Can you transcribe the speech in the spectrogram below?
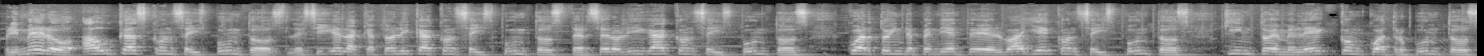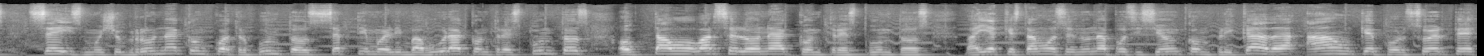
Primero, Aucas con 6 puntos, le sigue la Católica con 6 puntos, tercero Liga con 6 puntos, cuarto Independiente del Valle con 6 puntos, quinto Emelec con 4 puntos, 6 Mushugruna con 4 puntos, séptimo el Imbabura con 3 puntos, octavo Barcelona con 3 puntos. Vaya que estamos en una posición complicada, aunque por suerte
